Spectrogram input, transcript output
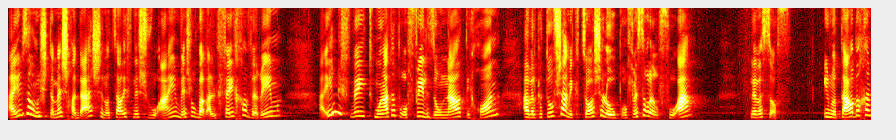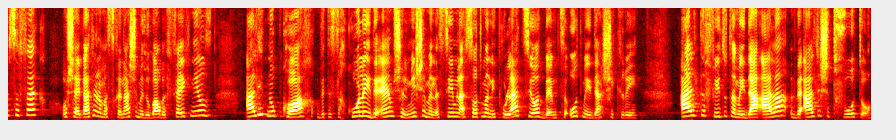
האם זהו משתמש חדש שנוצר לפני שבועיים ויש לו כבר אלפי חברים? האם לפי תמונת הפרופיל זהו נער תיכון, אבל כתוב שהמקצוע שלו הוא פרופסור לרפואה? לבסוף, אם נותר בכם ספק, או שהגעתם למסקנה שמדובר בפייק ניוז, אל תיתנו כוח ותשחקו לידיהם של מי שמנסים לעשות מניפולציות באמצעות מידע שקרי. אל תפיצו את המידע הלאה ואל תשתפו אותו.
